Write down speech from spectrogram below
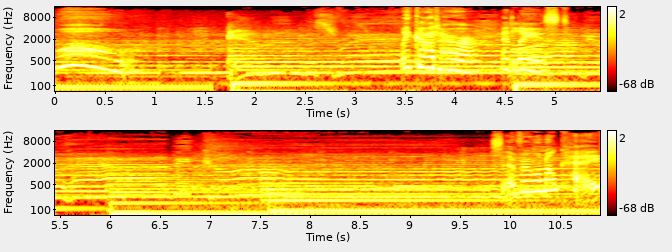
Whoa. We got her, at least. Is everyone okay?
